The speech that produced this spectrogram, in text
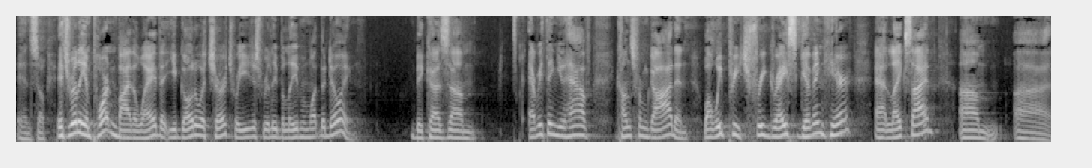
and so it's really important, by the way, that you go to a church where you just really believe in what they're doing, because. Um, Everything you have comes from God. And while we preach free grace giving here at Lakeside, um, uh,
